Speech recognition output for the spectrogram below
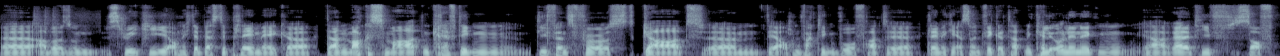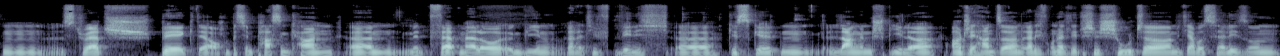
äh, aber so ein Streaky, auch nicht der beste Playmaker. Dann Marcus Smart, einen kräftigen Defense First Guard, ähm, der auch einen wackeligen Wurf hatte, Playmaking erst noch entwickelt hat. Mit Kelly Olynyk, ja, relativ soften Stretch Big, der auch ein bisschen passen kann. Ähm, mit Fab Mello irgendwie einen relativ wenig äh, geskillten langen Spieler. RJ Hunter, einen relativ unathletischen Shooter. Mit Sally so einen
